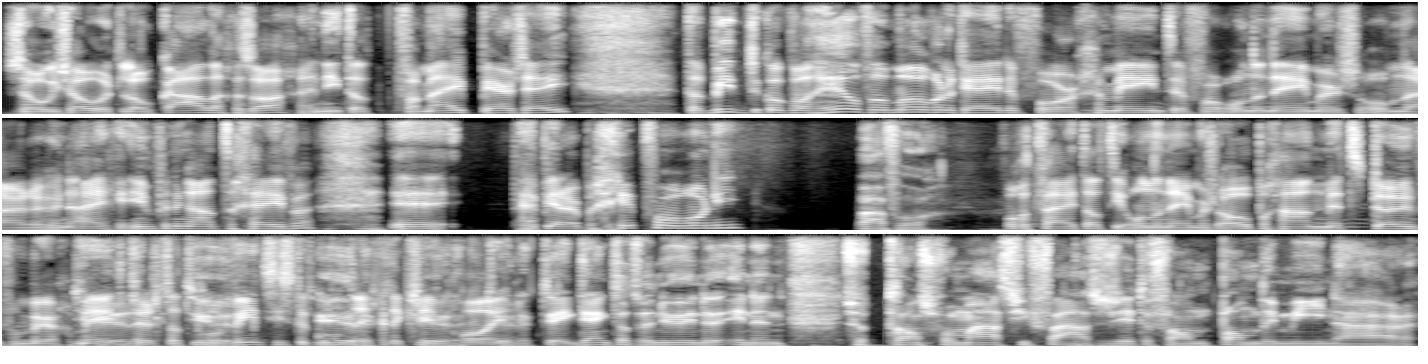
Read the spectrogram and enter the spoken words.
sowieso het lokale gezag, en niet dat van mij per se. Dat biedt natuurlijk ook wel heel veel mogelijkheden voor gemeenten, voor ondernemers... om daar hun eigen invulling aan te geven. Uh, heb jij daar begrip voor, Ronnie? Waarvoor? Voor het feit dat die ondernemers opengaan met steun van burgemeesters, tuurlijk, dat tuurlijk, provincies de kont tegen de krip gooien. Ik denk dat we nu in, de, in, een soort transformatiefase zitten van pandemie naar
